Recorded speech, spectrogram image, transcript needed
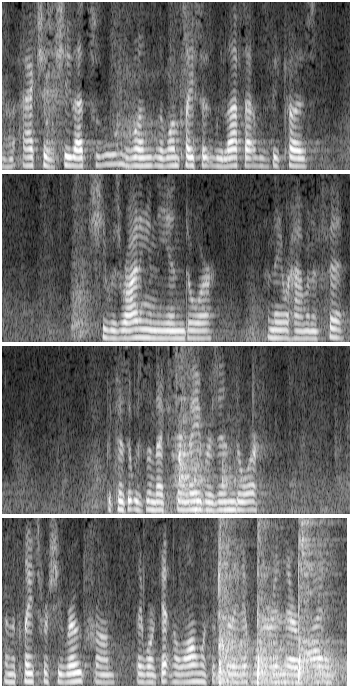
No, Actually, she, that's the one, the one place that we left at was because she was riding in the indoor and they were having a fit. Because it was the next door neighbor's indoor. And the place where she rode from, they weren't getting along with it, so they didn't want her in there riding.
